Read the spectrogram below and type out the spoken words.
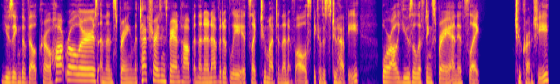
using the Velcro hot rollers and then spraying the texturizing spray on top. And then inevitably it's like too much and then it falls because it's too heavy. Or I'll use a lifting spray and it's like too crunchy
